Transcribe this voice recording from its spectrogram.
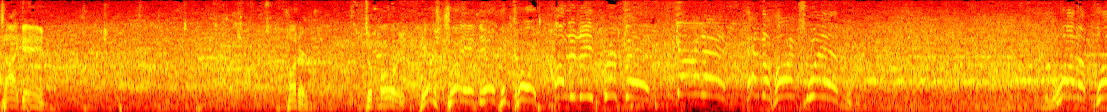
Tie game. Hunter to Murray. Here's Trae in the open court. Underneath Griffin. Got it! And the Hawks win! What a play!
